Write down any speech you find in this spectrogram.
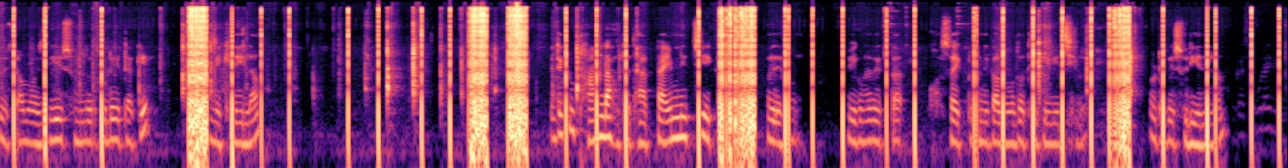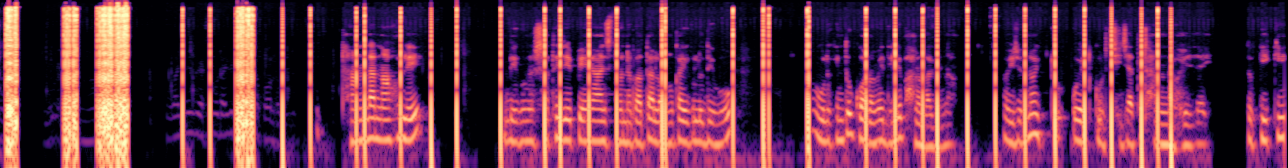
তো চামচ দিয়ে সুন্দর করে এটাকে মেখে নিলাম। এটা একটু ঠান্ডা হতে থাক টাইম নিচ্ছি এই দেখুন, বেগুনের একটা খসা একটুখানি কালো মতো থেকে গেছিল। ওটাকে সরিয়ে দিলাম ঠান্ডা না হলে বেগুনের সাথে যে পেঁয়াজ ধনেপাতা লঙ্কা এগুলো দেবো, ওগুলো কিন্তু গরমে দিলে ভালো লাগে না। ওই জন্য একটু ওয়েট করছি যাতে ঠান্ডা হয়ে যায়। তো কী কী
